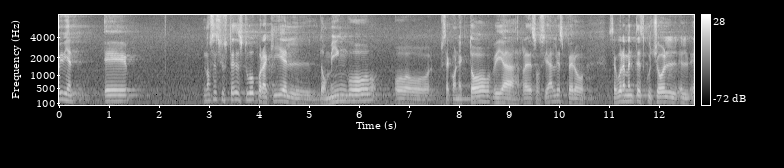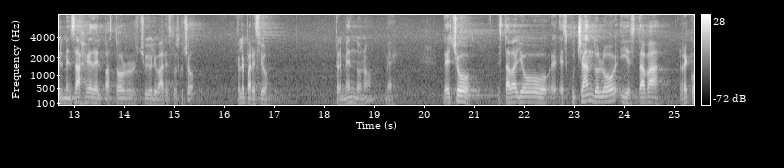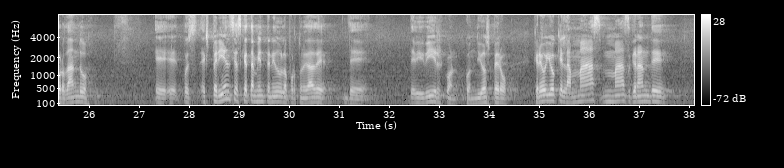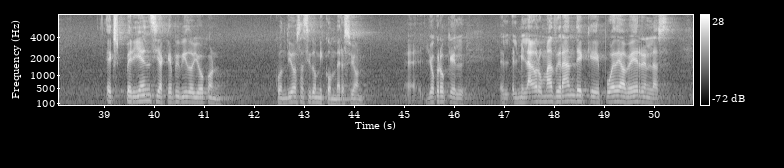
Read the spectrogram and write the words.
Muy bien. Eh, no sé si usted estuvo por aquí el domingo o se conectó vía redes sociales, pero seguramente escuchó el, mensaje del pastor Chuy Olivares. ¿Lo escuchó? ¿Qué le pareció? Tremendo, ¿no? De hecho, estaba yo eh, escuchándolo y estaba recordando eh, eh, pues experiencias que he también tenido la oportunidad de, de, vivir con, con, Dios, pero creo yo que la más, más grande experiencia que he vivido yo con, con Dios ha sido mi conversión. Eh, yo creo que el, el, milagro más grande que puede haber en, las,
